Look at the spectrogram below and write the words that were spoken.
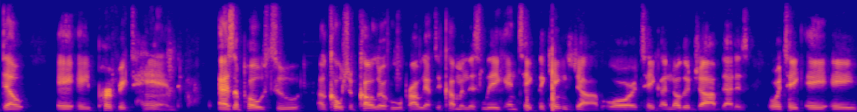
dealt a, a perfect hand as opposed to a coach of color who will probably have to come in this league and take the Kings job or take another job that is or take a a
